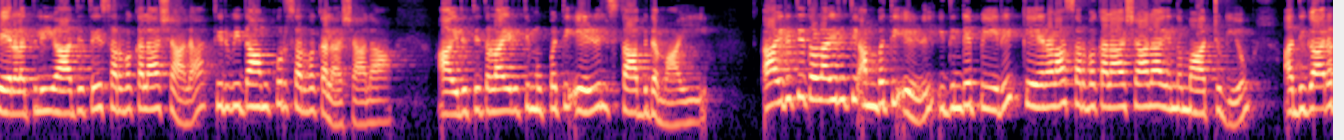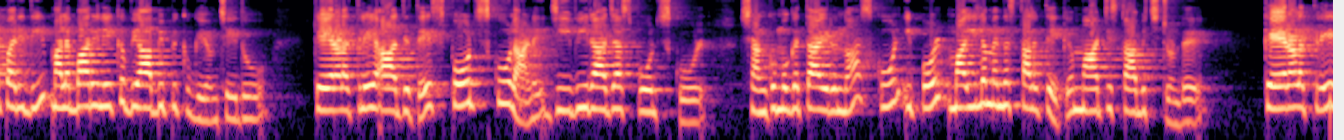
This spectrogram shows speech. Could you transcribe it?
കേരളത്തിലെ ആദ്യത്തെ സർവകലാശാല തിരുവിതാംകൂർ സർവകലാശാല ആയിരത്തി തൊള്ളായിരത്തി മുപ്പത്തി ഏഴിൽ സ്ഥാപിതമായി. ആയിരത്തി തൊള്ളായിരത്തി അമ്പത്തി ഏഴിൽ ഇതിന്റെ പേര് കേരള സർവകലാശാല എന്ന് മാറ്റുകയും അധികാര പരിധി മലബാറിലേക്ക് വ്യാപിപ്പിക്കുകയും ചെയ്തു. കേരളത്തിലെ ആദ്യത്തെ സ്പോർട്സ് സ്കൂളാണ് G V Raja sports school. ശംഖുമുഖത്തായിരുന്ന സ്കൂൾ ഇപ്പോൾ മൈലം എന്ന സ്ഥലത്തേക്ക് മാറ്റി സ്ഥാപിച്ചിട്ടുണ്ട്. കേരളത്തിലെ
